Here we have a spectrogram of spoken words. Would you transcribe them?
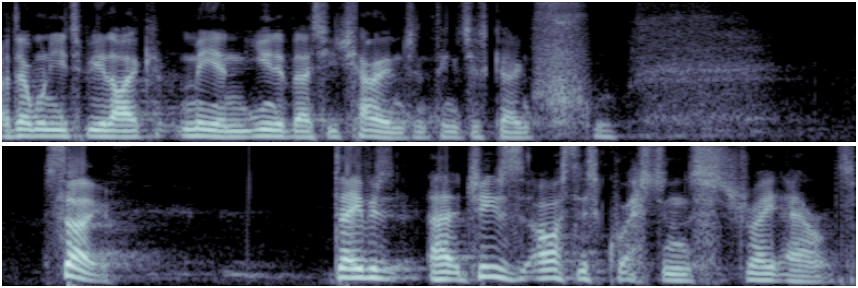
I don't want you to be like me in University Challenge and things just going. Phew. So, David, uh, Jesus asked this question straight out.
